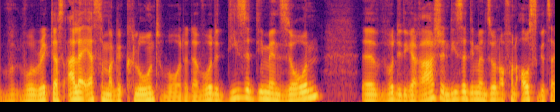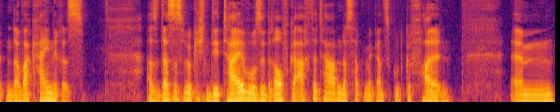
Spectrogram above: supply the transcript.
wo Rick das allererste Mal geklont wurde. Da wurde diese Dimension äh, wurde die Garage in dieser Dimension auch von außen gezeigt und da war kein Riss. Also das ist wirklich ein Detail, wo sie drauf geachtet haben. Das hat mir ganz gut gefallen. Ähm,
